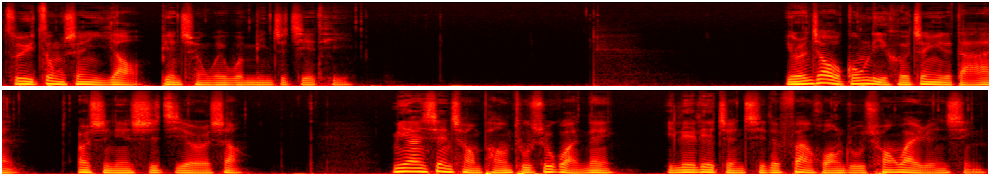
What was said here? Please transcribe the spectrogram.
足以纵身一跃，便成为文明之阶梯。有人教我公理和正义的答案，二十年拾级而上。命案现场旁图书馆内，一列列整齐的泛黄如窗外人形。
